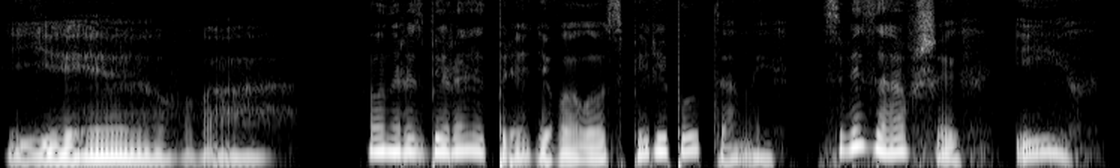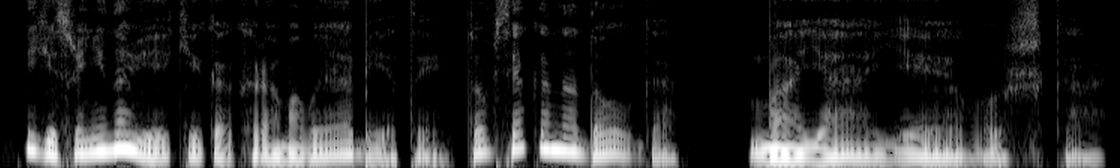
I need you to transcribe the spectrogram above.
Ева. Он разбирает пряди волос перепутанных, связавших их, если не навеки, как храмовые обеты, то всяко надолго. Моя Евушка.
